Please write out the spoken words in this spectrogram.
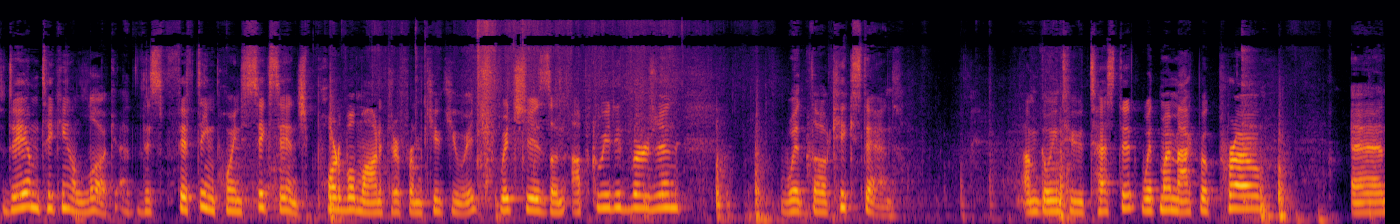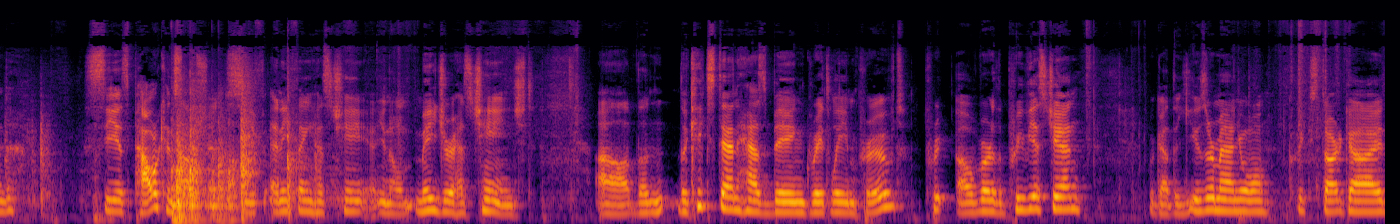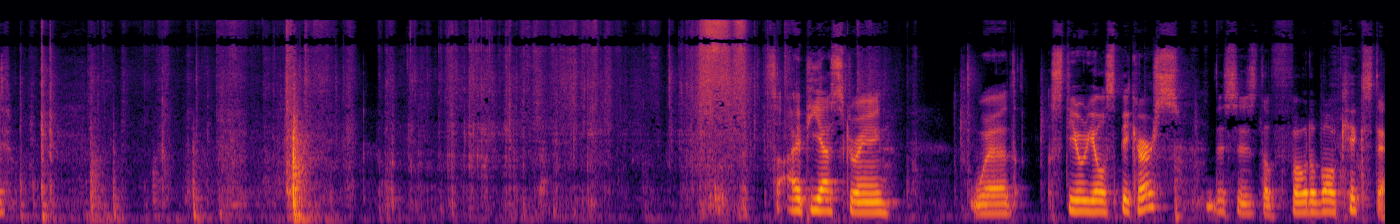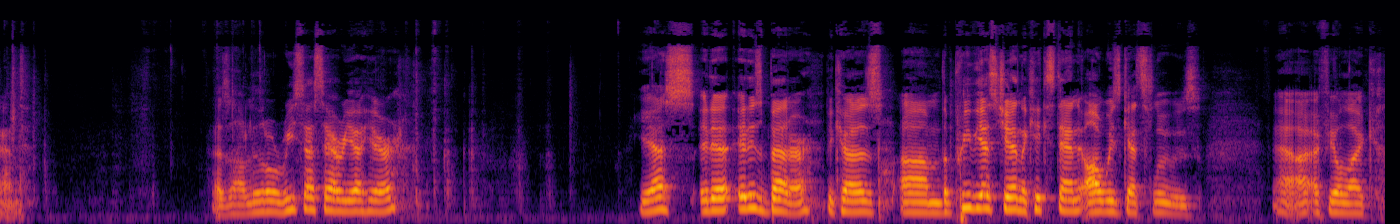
Today I'm taking a look at this 15.6 inch portable monitor from QQH, which is an upgraded version with the kickstand. I'm going to test it with my MacBook Pro and see its power consumption, see if anything has changed, you know, major has changed. Uh, the, the kickstand has been greatly improved over the previous gen. We got the user manual, quick start guide, IPS screen with stereo speakers. This is the foldable kickstand. There's a little recess area here. Yes, it, it is better because um, the previous gen, the kickstand always gets loose. Uh, I feel like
